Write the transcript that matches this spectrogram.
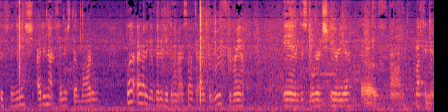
to finish. I did not finish the model, but I got a good bit of it done. I still have to add the roof, the ramp, and the storage area of um, my canoe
